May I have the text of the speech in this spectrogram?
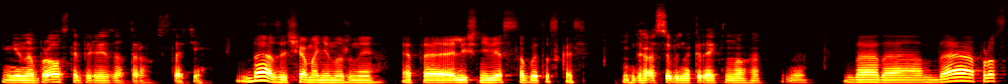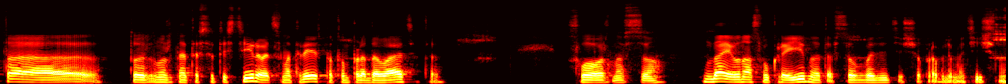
Не набрал стабилизаторов, кстати. Да, зачем они нужны? Это лишний вес с собой таскать. Да, особенно когда их много. Да, да, да, да просто тоже нужно это все тестировать, смотреть, потом продавать. Это сложно все. Да, и у нас в Украину это все ввозить еще проблематично.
